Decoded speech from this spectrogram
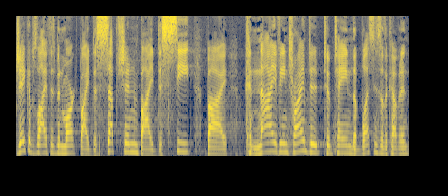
Jacob's life has been marked by deception, by deceit, by conniving, trying to, to obtain the blessings of the covenant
